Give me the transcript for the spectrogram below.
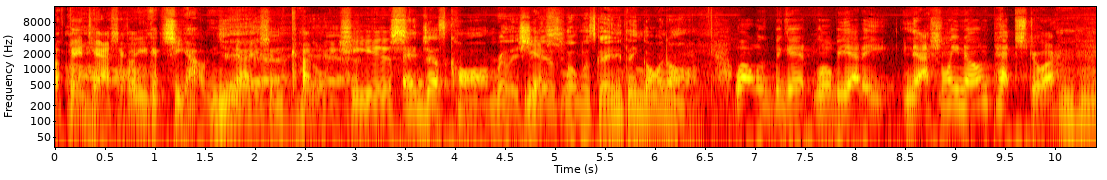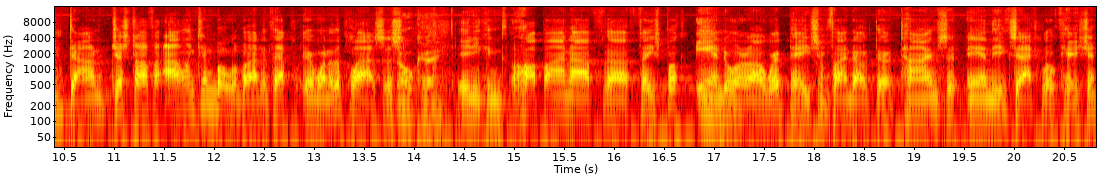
a fantastic. You can see how nice and cuddly yeah. she is. And just calm, really. She Yes. is. Lola's good. Anything going on? Well, we'll, begin, we'll be at a nationally known pet store Mm-hmm. down just off of Arlington Boulevard at that at one of the plazas. Okay. And you can hop on our uh, Facebook and Mm-hmm. or our webpage and find out the times and the exact location.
